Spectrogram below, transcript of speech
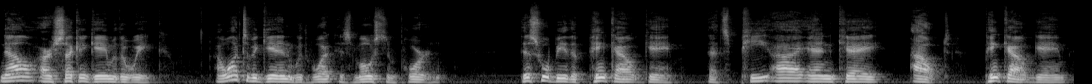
Now, our second game of the week. I want to begin with what is most important this will be the Pink Out game. That's P I N K out, Pink Out game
